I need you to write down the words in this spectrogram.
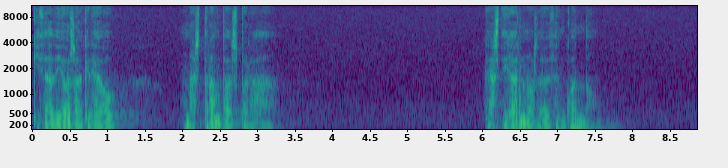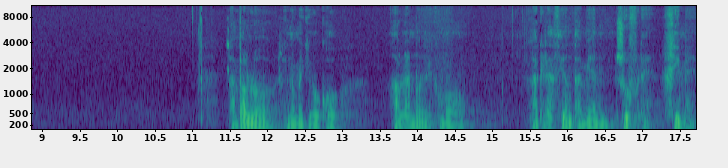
Quizá Dios ha creado unas trampas para castigarnos de vez en cuando. San Pablo, si no me equivoco, habla ¿no? de cómo la creación también sufre, gime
